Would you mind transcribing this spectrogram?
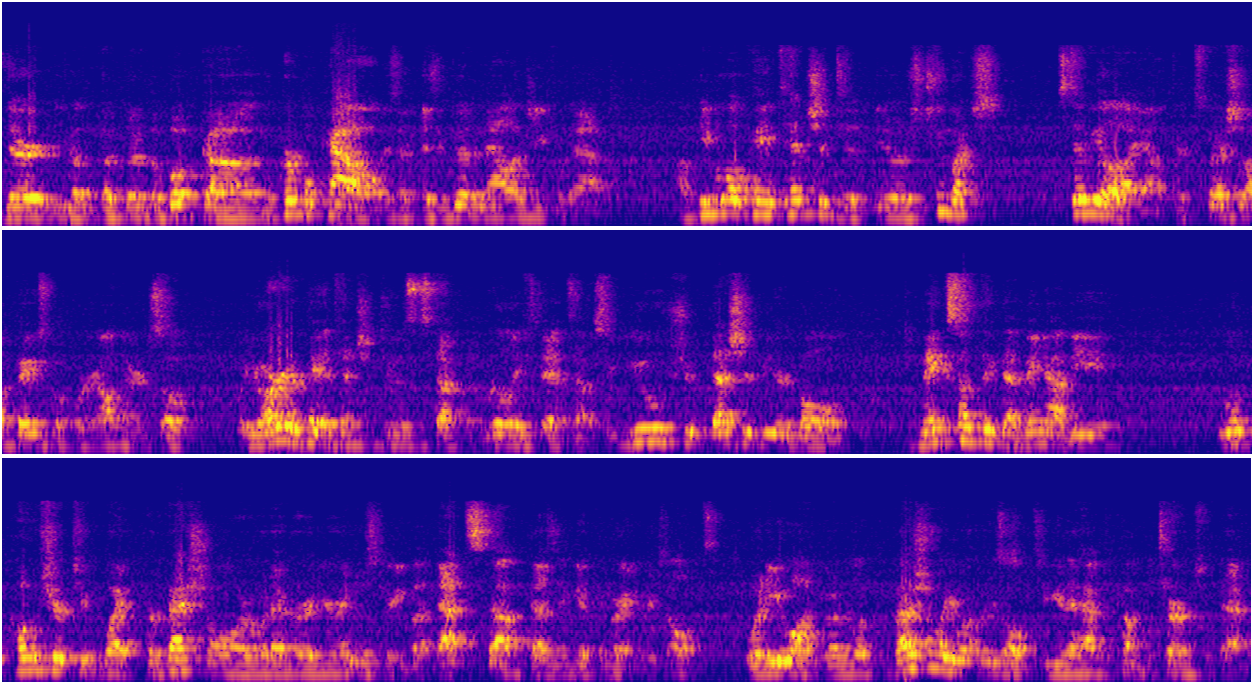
there, you know, the, the, the book, uh, The Purple Cow, is a, is a good analogy for that. Uh, people don't pay attention to, you know, there's too much stimuli out there, especially on Facebook when you're on there. So what you are going to pay attention to is the stuff that really stands out. So you should, that should be your goal. To make something that may not be look kosher to what professional or whatever in your industry, but that stuff doesn't get the great results. What do you want? You want to look professional or you want results? You're going to have to come to terms with that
